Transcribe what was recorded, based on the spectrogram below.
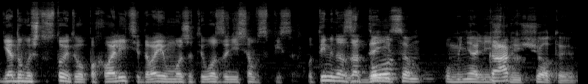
Я думаю, что стоит его похвалить, и давай, может, его занесем в список. Вот именно С за то, Деннисом у меня личные как- счеты.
